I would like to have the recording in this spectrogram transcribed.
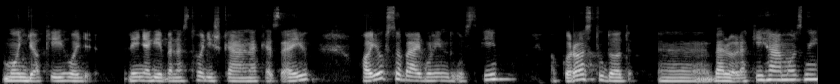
mondja ki, hogy lényegében ezt hogy is kellene kezeljük. Ha a jogszabályból indulsz ki, akkor azt tudod belőle kihámozni,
